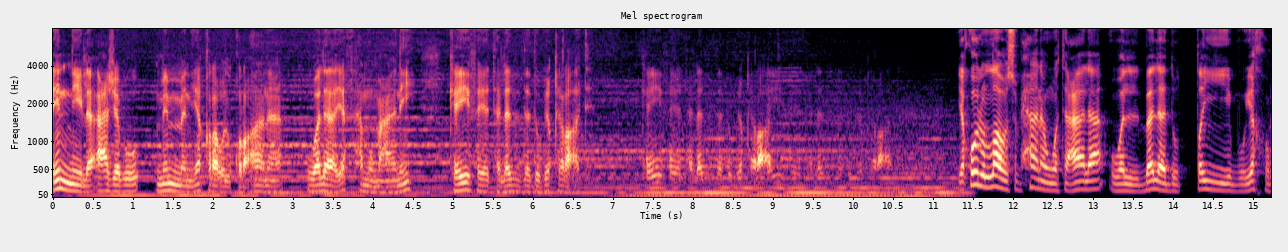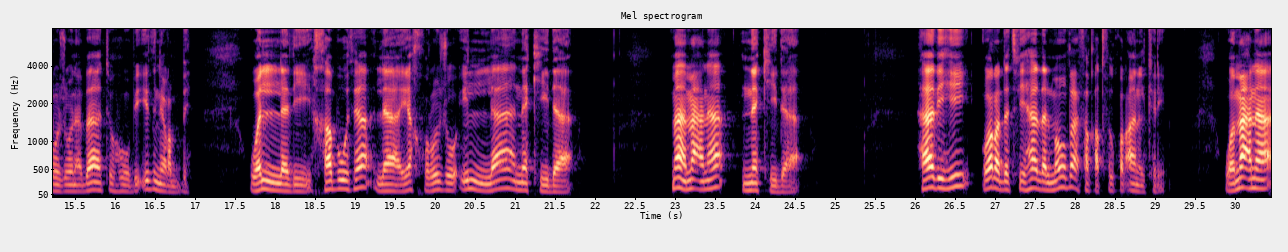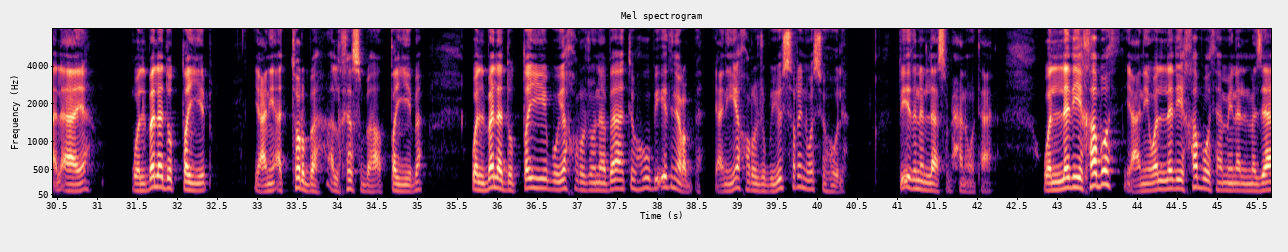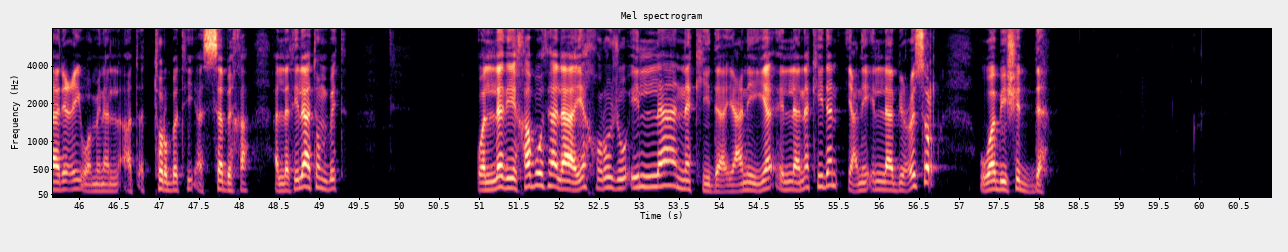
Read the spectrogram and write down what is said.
إني لأعجب ممن يقرأ القرآن ولا يفهم معانيه كيف يتلذذ بقراءته. كيف يتلذذ بقراءته. يقول الله سبحانه وتعالى والبلد الطيب يخرج نباته بإذن ربه والذي خبث لا يخرج إلا نكدا. ما معنى نكدا؟ هذه وردت في هذا الموضع فقط في القرآن الكريم. ومعنى الآية والبلد الطيب يعني التربة الخصبة الطيبة والبلد الطيب يخرج نباته بإذن ربه يعني يخرج بيسر وسهولة بإذن الله سبحانه وتعالى. والذي خبث يعني والذي خبث من المزارع ومن التربة السبخة التي لا تنبت والذي خبث لا يخرج إلا نكدا يعني إلا نكدا يعني إلا بعسر وبشدة.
